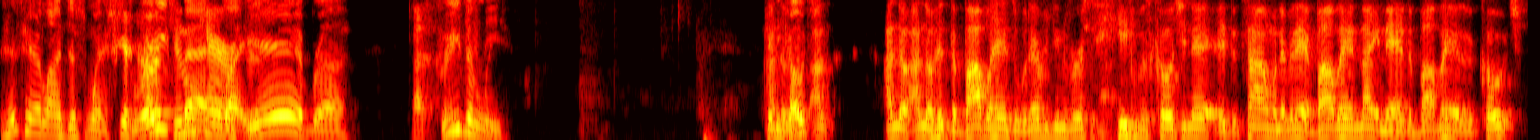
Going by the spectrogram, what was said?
His hairline just went It's straight cartoon back. Like, yeah, bruh. That's crazy. Evenly. Can I he know, coach? I, I know, I know. Hit the bobbleheads or whatever university he was coaching at at the time. Whenever they had bobblehead night and they had the bobblehead of the coach,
